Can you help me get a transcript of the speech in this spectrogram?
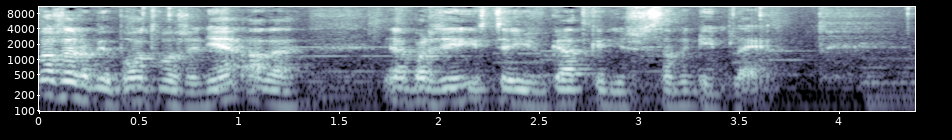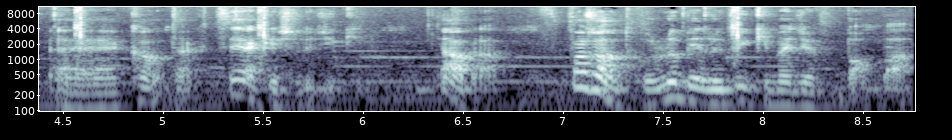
Może robię błąd, może nie, ale ja bardziej chcę iść w gadkę niż w same gameplaye. E, kontakt, jakieś ludziki. Dobra, w porządku, lubię ludziki, będzie bomba.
